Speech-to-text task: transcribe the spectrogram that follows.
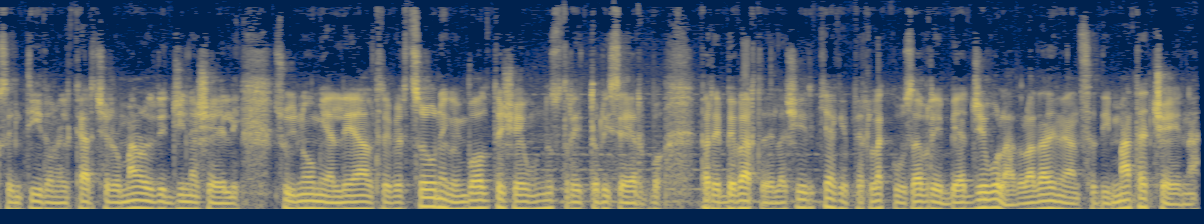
sentito nel carcere romano di Regina Celi. Sui nomi alle altre persone coinvolte c'è uno stretto riservo. Farebbe parte della cerchia che per l'accusa avrebbe agevolato la danza di Matacena,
